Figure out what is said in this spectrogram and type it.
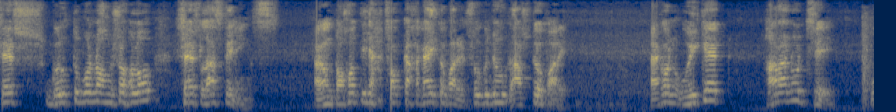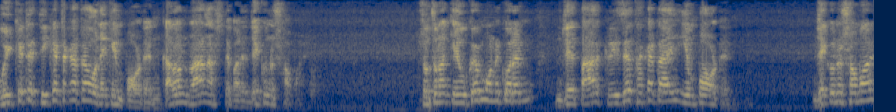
শেষ গুরুত্বপূর্ণ অংশ হলো শেষ লাস্ট ইনিংস এখন তখন তিনি ছক্কা হাঁকাইতে পারেন, সুযোগ আসতেও পারে। এখন উইকেট হারানোর চেয়ে উইকেটে টিকে থাকাটা অনেক ইম্পর্টেন্ট কারণ রান আসতে পারে যে কোনো সময়। সুতরাং কেউ কেউ মনে করেন যে তার ক্রিজে থাকাটাই ইম্পর্টেন্ট যে কোনো সময়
